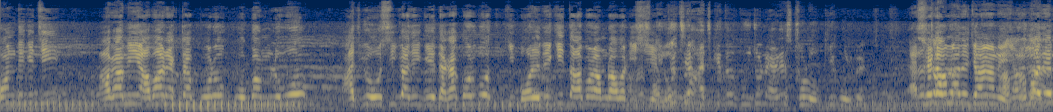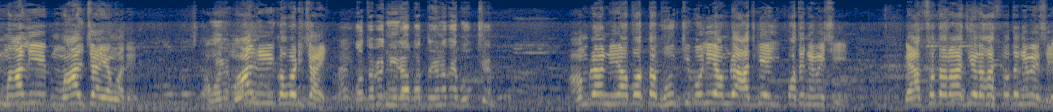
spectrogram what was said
বন্ধ দেখেছি। আগামী আবার একটা বড় প্রোগ্রাম নেব। আজকে ওসি কাছে গিয়ে দেখা করব কি বলে দেখি তারপর আমরা আবার ডিসিশন বলছে আজকে তো দুজন অ্যারেস্ট হলো কি বলবেন? সেটা আমাদের জানা নেই। আমাদের মালই মাল চাই আমাদের। মাল রিকভারি চাই। কতটা নিরাপত্তাহীনতায় ভুগছেন? আমরা নিরাপত্তা ভুগছি বলি আমরা আজকে এই পথে নেমেছি। ব্যবসাদাররা আজকে রাজপথে নেমেছে।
